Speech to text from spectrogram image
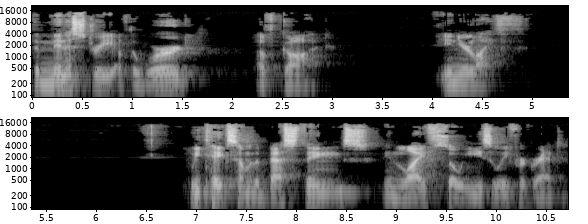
the ministry of the Word of God in your life. we take some of the best things in life so easily for granted.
